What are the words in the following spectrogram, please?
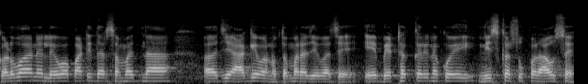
કડવા અને લેવા પાટીદાર સમાજના જે આગેવાનો તમારા જેવા છે એ બેઠક કરીને કોઈ નિષ્કર્ષ ઉપર આવશે?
